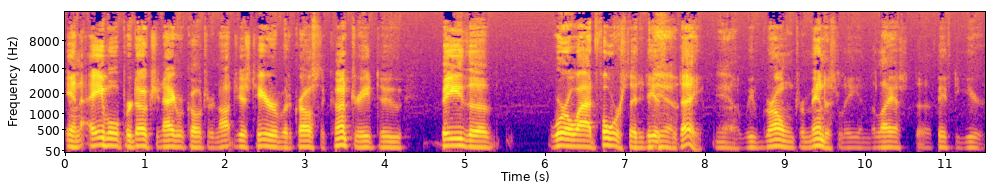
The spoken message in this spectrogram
enable production agriculture, not just here, but across the country, to be the worldwide force that it is Yeah. today. Yeah. Uh, we've grown tremendously in the last uh, 50 years.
